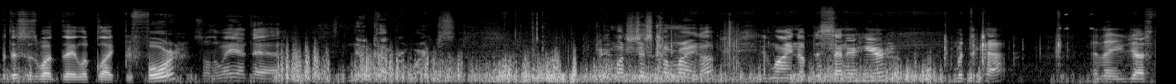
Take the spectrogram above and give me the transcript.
but this is what they look like before. So the way that the new cover works, pretty much just come right up. You line up the center here with the cap, and then you just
